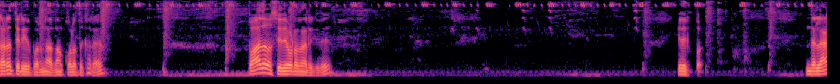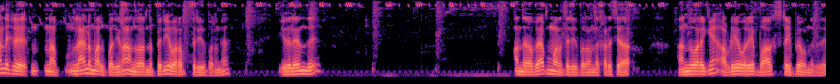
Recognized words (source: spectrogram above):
கரை தெரியுது பாருங்கள் அதுதான் குளத்துக்கரை பாத வசதியோடு தான் இருக்குது. இதுக்கு ப- இந்த லேண்டுக்கு நான் லேண்டு மார்க் பார்த்தீங்கன்னா அங்கே அந்த பெரிய வரப்பு தெரியுது பாருங்கள் இதுலேருந்து அந்த வேப்ப மரம் தெரியுது பாருங்கள் அந்த கடைசியாக அங்கே வரைக்கும் அப்படியே ஒரே பாக்ஸ் டைப்பில் வந்துடுது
